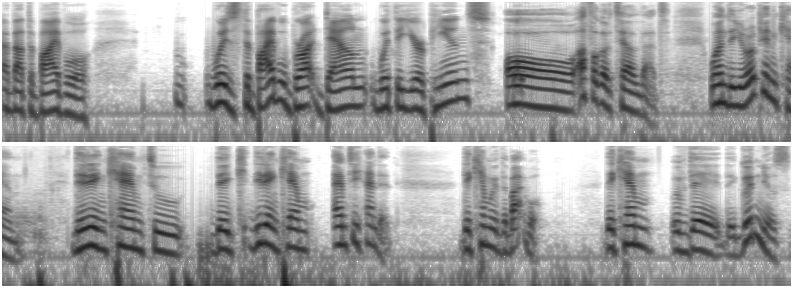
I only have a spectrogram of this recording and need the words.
about the Bible. Was the Bible brought down with the Europeans? Oh, I forgot to tell that. When the European came, they didn't came to they didn't came empty-handed. They came with the Bible. They came with the the good news.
